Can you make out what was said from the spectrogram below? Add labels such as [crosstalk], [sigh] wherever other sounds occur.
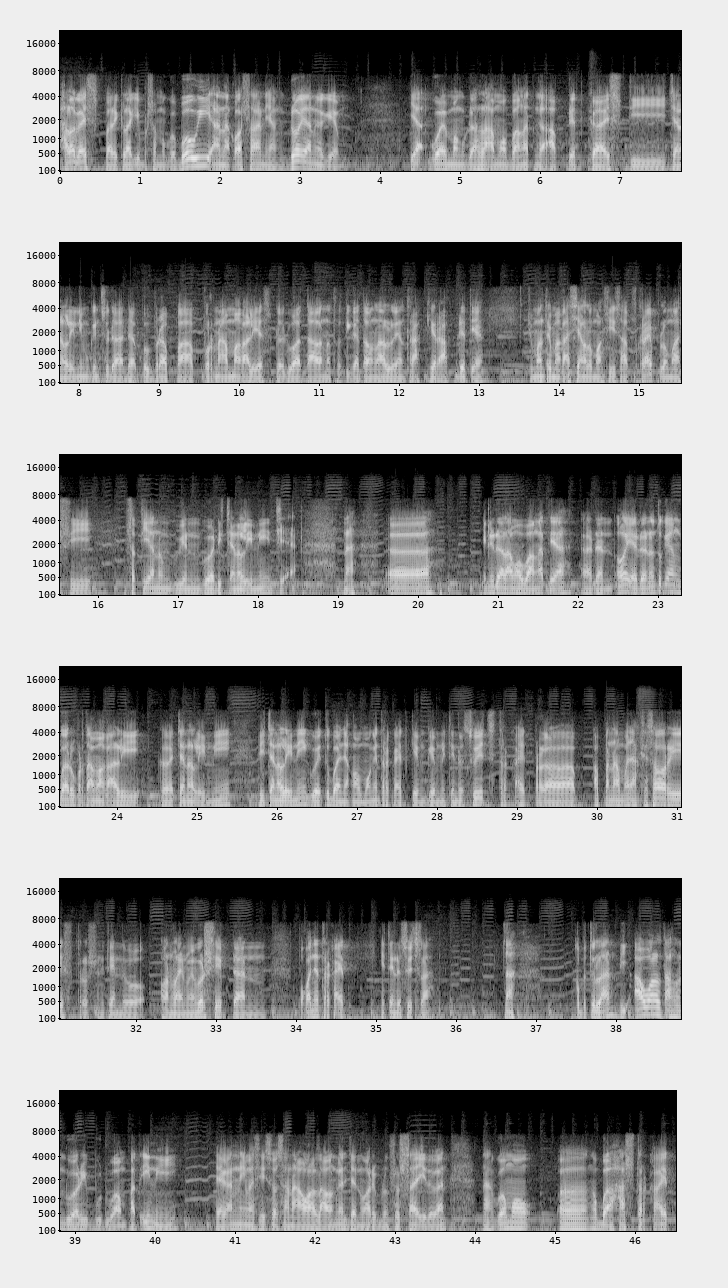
Halo guys, balik lagi bersama gue Bowie, anak kosan yang doyan ngegame. Ya, gue emang udah lama banget nggak update guys di channel ini. Mungkin sudah ada beberapa purnama kali ya, sudah dua tahun atau tiga tahun lalu yang terakhir update ya. Cuman terima kasih yang lo masih subscribe, lo masih setia nungguin gue di channel ini. Nah, eh ini udah lama banget ya. Uh, dan oh ya, dan untuk yang baru pertama kali ke channel ini, di channel ini gue itu banyak ngomongin terkait game-game Nintendo Switch, terkait per, uh, apa namanya aksesoris, terus Nintendo Online Membership dan pokoknya terkait Nintendo Switch lah. Nah, kebetulan di awal tahun 2024 ini, ya kan ini masih suasana awal tahun kan Januari belum selesai gitu kan. Nah, gue mau uh, ngebahas terkait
